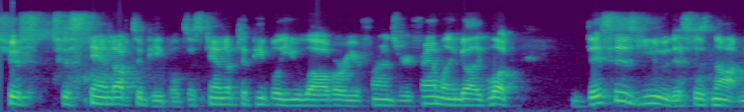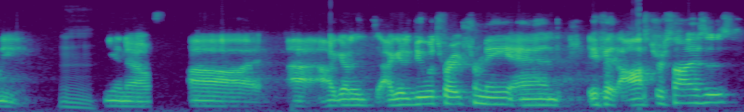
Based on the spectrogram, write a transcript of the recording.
to to stand up to people, to stand up to people you love or your friends or your family, and be like, look, this is you. This is not me. Mm. You know, uh, I, I, gotta I gotta do what's right for me. And if it ostracizes,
